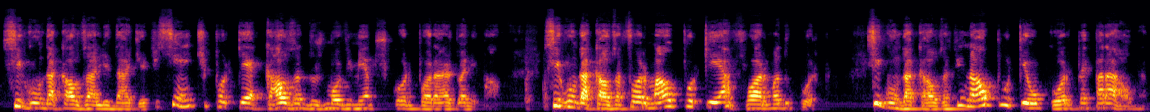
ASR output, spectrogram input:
Segundo a causalidade eficiente, porque é causa dos movimentos corporais do animal. Segundo a causa formal, porque é a forma do corpo. Segundo a causa final, porque o corpo é para a alma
